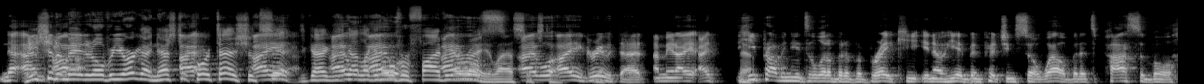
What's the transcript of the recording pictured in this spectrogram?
no, he should have made it over your guy. Nestor I- Cortes should I- sit. The guy I- got like an over five I ERA will- last I will. I agree Yeah. with that. I mean, I, I Yeah. he probably needs a little bit of a break. He, you know, he had been pitching so well, but it's possible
